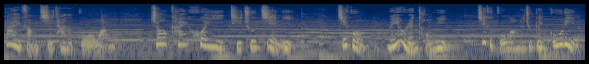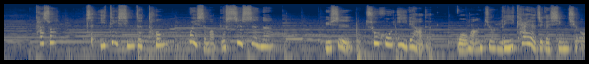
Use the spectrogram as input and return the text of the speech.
拜访其他的国王，召开会议，提出建议。结果没有人同意，这个国王呢就被孤立了。他说：“这一定行得通。”为什么不试试呢？于是出乎意料的，国王就离开了这个星球。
